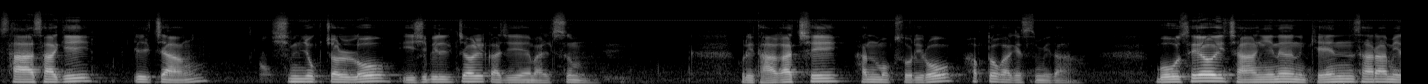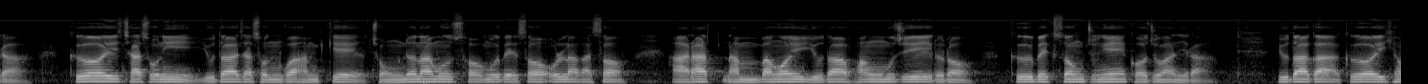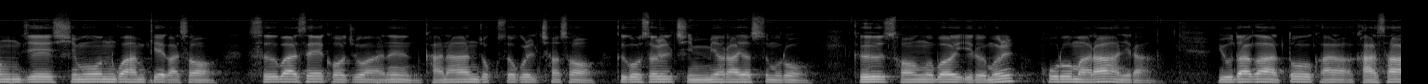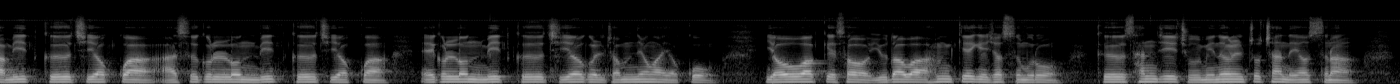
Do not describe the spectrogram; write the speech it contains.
사사기 1장 16절로 21절까지의 말씀 우리 다 같이 한 목소리로 합독하겠습니다. 모세의 장인은 겐 사람이라 그의 자손이 유다 자손과 함께 종려나무 성읍에서 올라가서 아랏 남방의 유다 황무지에 이르러 그 백성 중에 거주하니라 유다가 그의 형제 시므온과 함께 가서 스밧에 거주하는 가나안 족속을 쳐서 그곳을 진멸하였으므로 그 성읍의 이름을 호르마라 하니라. 유다가 또 가, 가사 및 그 지역과 아스글론 및 그 지역과 에글론 및 그 지역을 점령하였고 여호와께서 유다와 함께 계셨으므로 그 산지 주민을 쫓아내었으나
